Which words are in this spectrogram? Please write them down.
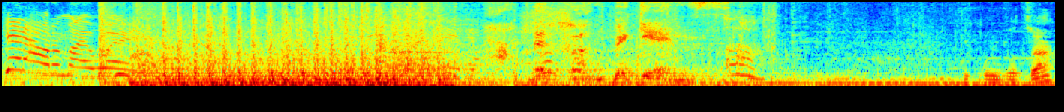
Get out of my way. Tipo, 뭐 보이겠자?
